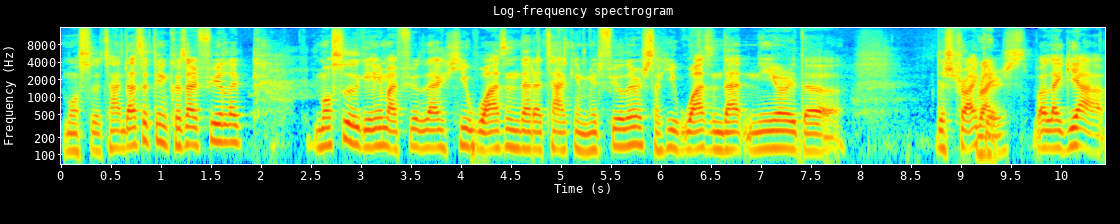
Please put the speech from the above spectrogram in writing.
most of the time? That's the thing, because I feel like most of the game I feel like he wasn't that attacking midfielder, so he wasn't that near the the strikers. Right. But like yeah,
